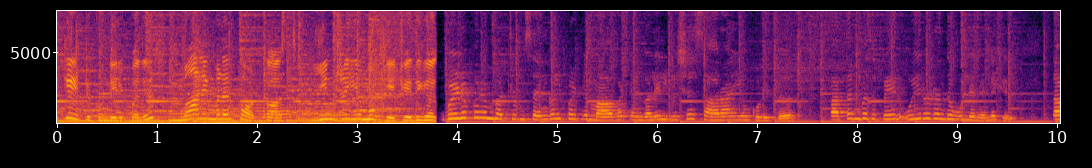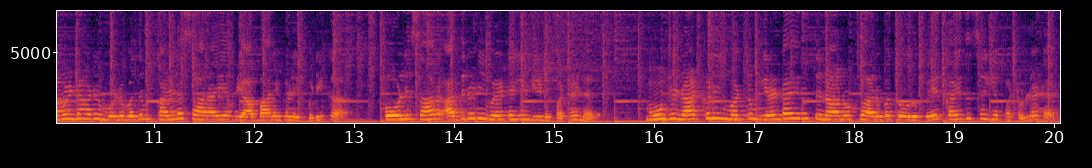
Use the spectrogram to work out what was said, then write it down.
கேட்டுக்கொண்டிருப்பது மாலைமலர் பாட்காஸ்ட். இன்றைய முக்கிய செய்திகள். விழுப்புரம் மற்றும் செங்கல்பட்டு மாவட்டங்களில் விஷ சாராயம் குடித்து பத்தொன்பது பேர் உயிரிழந்து உள்ள நிலையில் தமிழ்நாடு முழுவதும் கள்ள சாராய வியாபாரிகளை பிடிக்க போலீசார் அதிரடி வேட்டையில் ஈடுபட்டனர். மூன்று நாட்களில் மட்டும் இரண்டாயிரத்து நானூற்று அறுபத்தோரு பேர் கைது செய்யப்பட்டுள்ளனர்.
